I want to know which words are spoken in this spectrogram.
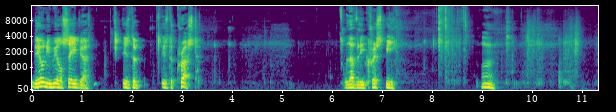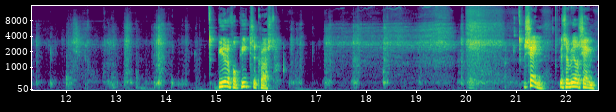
The only real saviour is the is the crust. Lovely crispy. Mm. Beautiful pizza crust. Shame. It's a real shame.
